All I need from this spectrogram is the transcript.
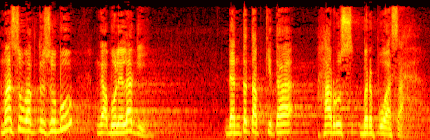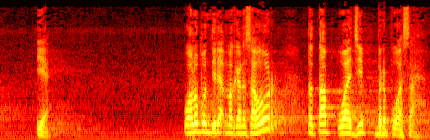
masuk waktu subuh, nggak boleh lagi. Dan tetap kita harus berpuasa. Iya. Walaupun tidak makan sahur, tetap wajib berpuasa.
